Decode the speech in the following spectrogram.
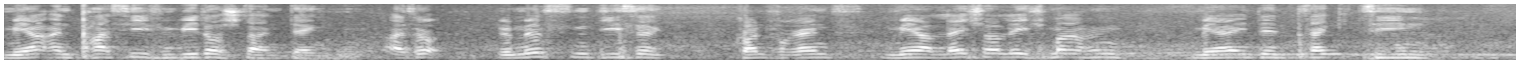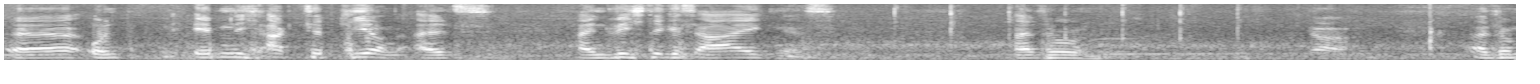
mehr an passiven Widerstand denken. Also wir müssen diese Konferenz mehr lächerlich machen, mehr in den Dreck ziehen äh, und eben nicht akzeptieren als ein wichtiges Ereignis. Also, ja, also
